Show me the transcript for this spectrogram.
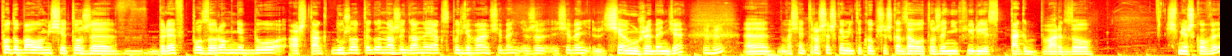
Podobało mi się to, że wbrew pozorom nie było aż tak dużo tego narzygane, jak spodziewałem się, że, się, się, że będzie. Mhm. E, właśnie troszeczkę mi tylko przeszkadzało to, że Nick Fury jest tak bardzo śmieszkowy,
